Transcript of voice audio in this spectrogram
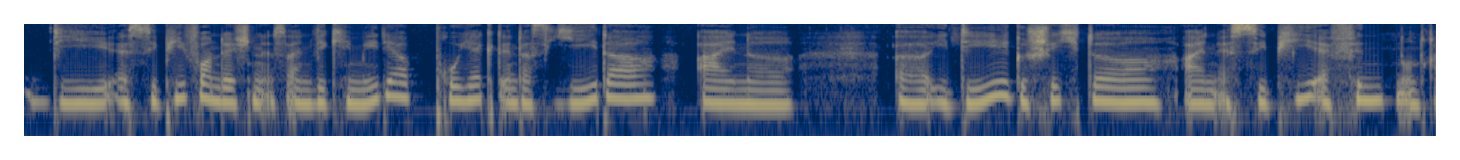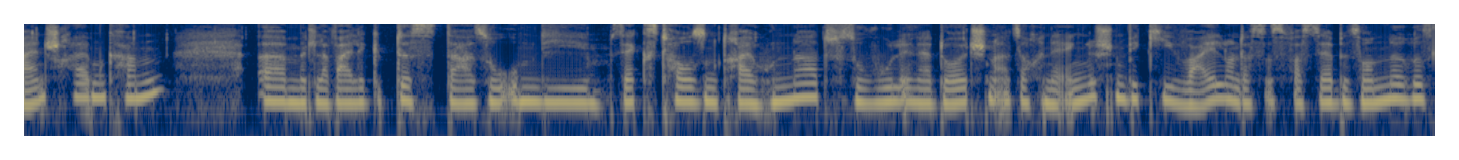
Die SCP Foundation ist ein Wikimedia-Projekt, in das jeder eine äh, Idee, Geschichte, ein SCP erfinden und reinschreiben kann. Äh, mittlerweile gibt es da so um die 6300, sowohl in der deutschen als auch in der englischen Wiki, weil, und das ist was sehr Besonderes,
